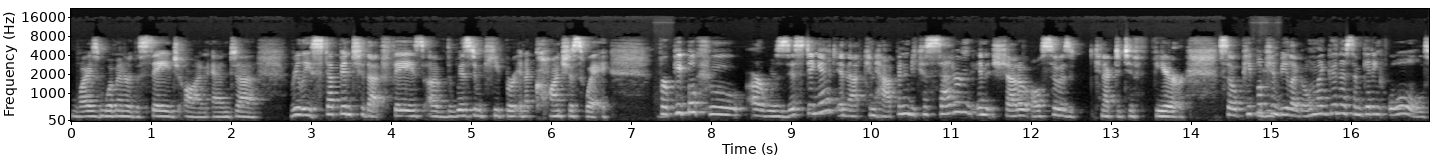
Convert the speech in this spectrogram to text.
wise woman or the sage on and uh, really step into that phase of the wisdom keeper in a conscious way for people who are resisting it and that can happen because saturn in its shadow also is connected to fear so people mm-hmm. can be like oh my goodness i'm getting old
